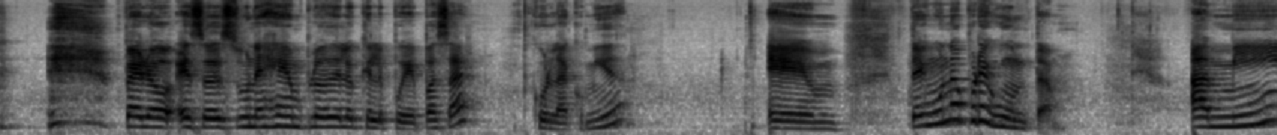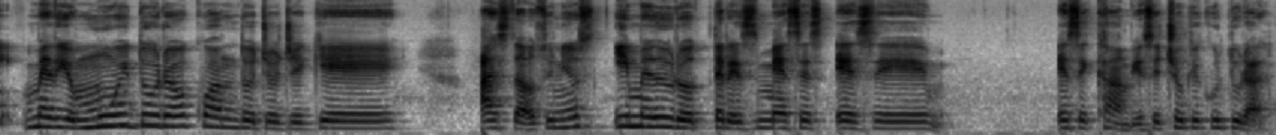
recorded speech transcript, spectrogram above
Pero eso es un ejemplo de lo que le puede pasar con la comida. Em, tengo una pregunta. A mí me dio muy duro cuando yo llegué a Estados Unidos y me duró tres meses ese, ese cambio, ese choque cultural.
